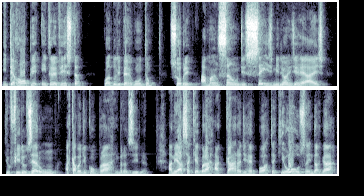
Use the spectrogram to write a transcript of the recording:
interrompe entrevista quando lhe perguntam sobre a mansão de 6 milhões de reais que o filho 01 acaba de comprar em Brasília ameaça quebrar a cara de repórter que ousa indagar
